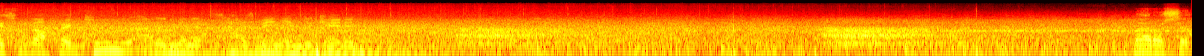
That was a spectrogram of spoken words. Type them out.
is nothing. Two added minutes has been indicated. Marusic.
